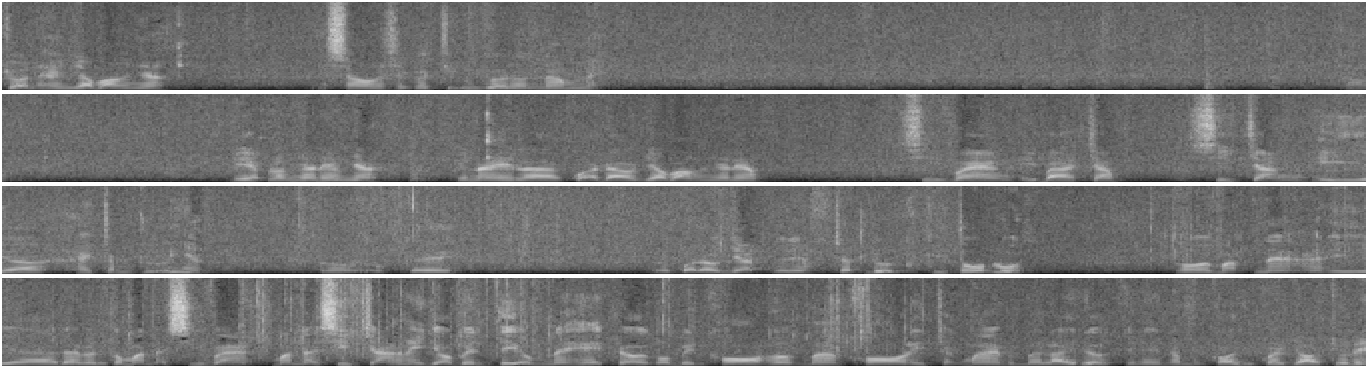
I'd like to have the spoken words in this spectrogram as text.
Chuẩn hàng giao băng nha. Sau nó sẽ có chữ G5 này. Đẹp lắm nha anh em nha. Cái này là quả đào da băng nha anh em. Si vàng thì 300 si trắng thì à, hai trăm rưỡi nha. Rồi, ok. Đây quả đào nhật nha anh em, chất lượng cực kỳ tốt luôn. Rồi, mặt nạ thì à, đây mình có mặt nạ si vàng. Mặt nạ si trắng thì do bên tiệm nay hết rồi, còn bên kho thôi. Mà kho thì chắc mai mình mới lấy được, cho nên là mình có gì quay gió trước đi.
